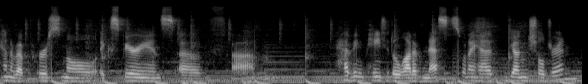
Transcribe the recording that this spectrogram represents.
kind of a personal experience of um, having painted a lot of nests when I had young children.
